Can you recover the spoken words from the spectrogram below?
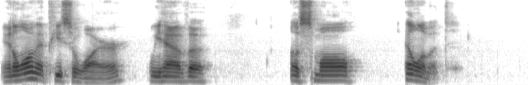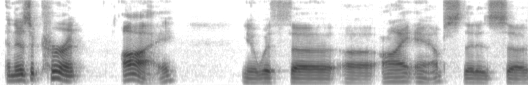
And along that piece of wire, we have a, a small element. And there's a current I, you know, with uh, uh, I amps that is uh,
